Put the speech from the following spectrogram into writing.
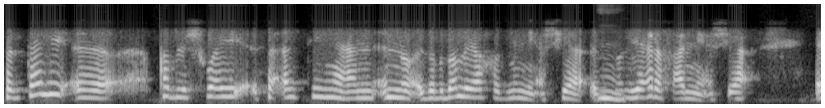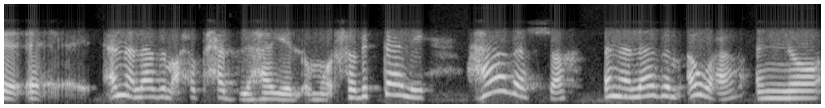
فبالتالي آه، قبل شوي سألتيني عن إنه إذا بضل يأخذ مني أشياء بضل يعرف عني أشياء أنا لازم أحط حد لهي الأمور. فبالتالي هذا الشخص أنا لازم أوعى إنه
